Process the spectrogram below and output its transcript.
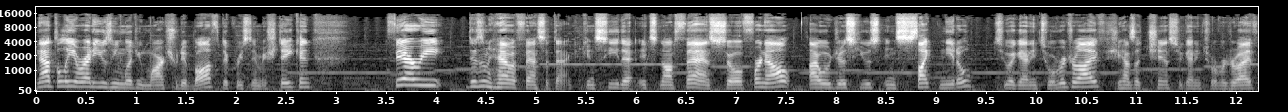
Natalie already using Muddy March to debuff, decrease damage taken. Fairy doesn't have a fast attack. You can see that it's not fast. So for now, I will just use Insight Needle to get into Overdrive. She has a chance to get into Overdrive.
